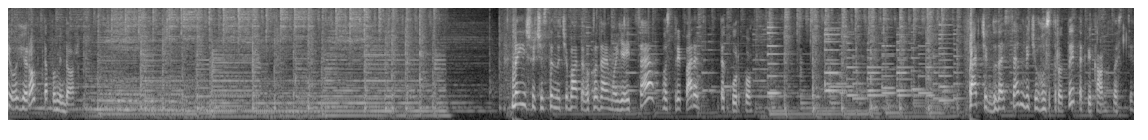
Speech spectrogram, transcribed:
І огірок та помідор. На іншу частину чабати викладаємо яйце, гострий перець та курку. Перчик додасть сендвічу гостроти та пікантності.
